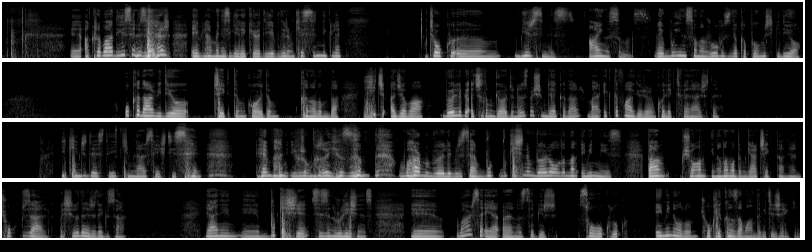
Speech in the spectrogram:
e, akraba değilseniz eğer evlenmeniz gerekiyor diyebilirim kesinlikle. Çok e, birsiniz, aynısınız ve bu insanın ruhu size kapılmış gidiyor. O kadar video çektim, koydum kanalımda. Hiç acaba böyle bir açılım gördünüz mü şimdiye kadar? Ben ilk defa görüyorum kolektif enerjide. İkinci desteği kimler seçtiyse hemen yorumlara yazın. Var mı böyle birisi? Yani bu, bu kişinin böyle olduğundan emin miyiz? Ben şu an inanamadım gerçekten. Yani çok güzel, aşırı derecede güzel. Yani e, bu kişi sizin ruh eşiniz. E, varsa eğer aranızda bir soğukluk, emin olun çok yakın zamanda bitecek.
